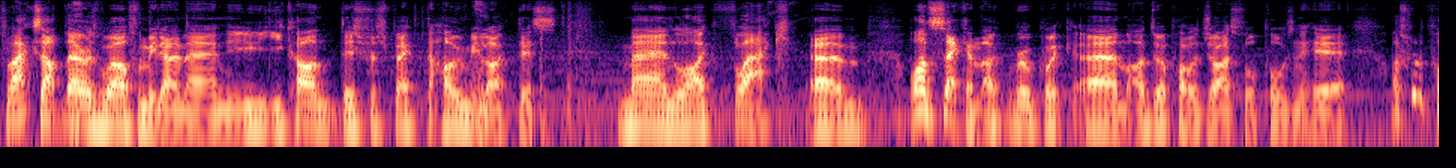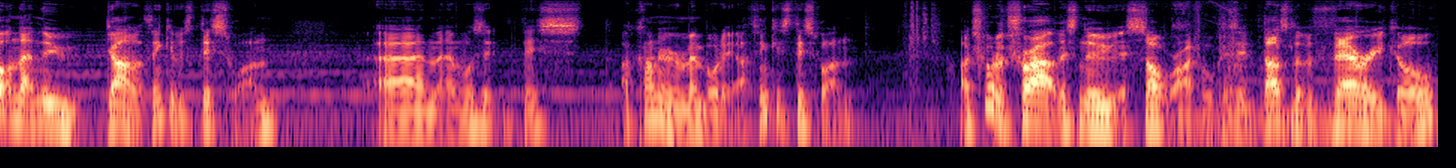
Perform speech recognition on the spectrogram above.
FL4K's up there as well for me, though, man. You, you can't disrespect the homie like this man like FL4K. Um, one second, though, real quick. Um, I do apologise for pausing it here. I just want to put on that new gun. I think it was this one. Um, and was it this? I can't even remember what it... I think it's this one. I just want to try out this new assault rifle because it does look very cool.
